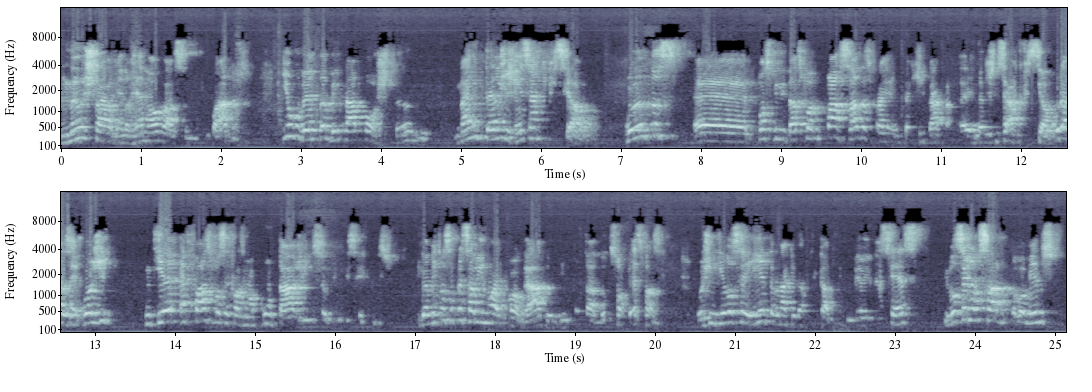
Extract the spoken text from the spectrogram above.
não está havendo renovação de quadros e o governo também está apostando na inteligência artificial. Quantas é, possibilidades foram passadas para a inteligência artificial? Por exemplo, hoje em dia é fácil você fazer uma contagem do seu tipo de serviço. Antigamente você precisava ir num advogado, em um computador que soubesse fazer. Hoje em dia você entra naquele aplicativo do meu INSS e você já sabe, pelo menos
